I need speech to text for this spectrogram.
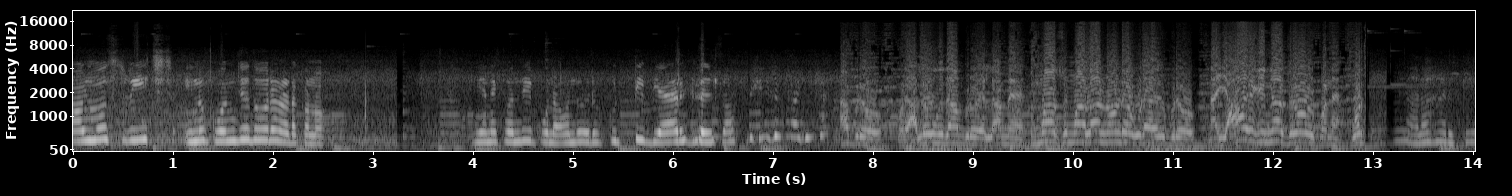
ஆல்மோஸ்ட் ரீச் இன்னும் கொஞ்ச தூரம் நடக்கணும். எனக்கு வந்து இப்போ நான் வந்து ஒரு குட்டி பியர் கேர்ள்ஸ் ப்ரோ ஒரு அளவுக்கு தான் ப்ரோ எல்லாமே. சும்மா சும்மாலாம் நோண்ட கூடாது ப்ரோ நான் யாருக்கு என்ன த்ரோ பண்ணேன்? அழகா இருக்கு.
